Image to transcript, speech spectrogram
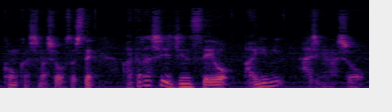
婚活しましょう。そして新しい人生を歩み始めましょう。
